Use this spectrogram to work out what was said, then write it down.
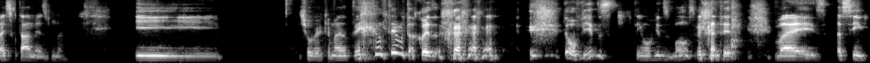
escutar mesmo, né? E deixa eu ver o que mais eu tenho. Não tem muita coisa. tem ouvidos, tem ouvidos bons, brincadeira. Mas assim,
